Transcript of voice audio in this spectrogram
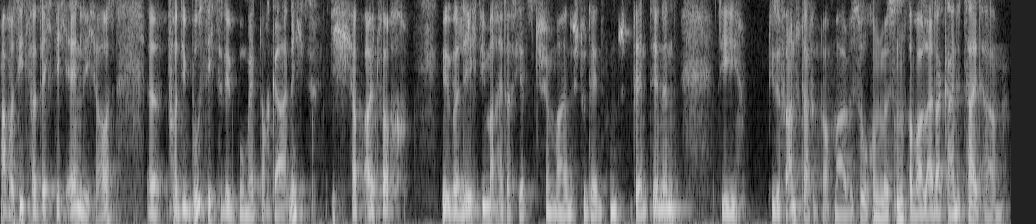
Aber sieht verdächtig ähnlich aus. Äh, von dem wusste ich zu dem Moment noch gar nichts. Ich habe einfach mir überlegt, wie mache ich das jetzt für meine Studenten, Studentinnen, die diese Veranstaltung nochmal besuchen müssen, aber leider keine Zeit haben.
